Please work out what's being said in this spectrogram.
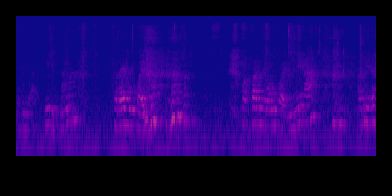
บ่ได้อยากกินนะถ้าได้ลงข่อยนะหอดฟันลงข่อยนี่นะอันนี้ได้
